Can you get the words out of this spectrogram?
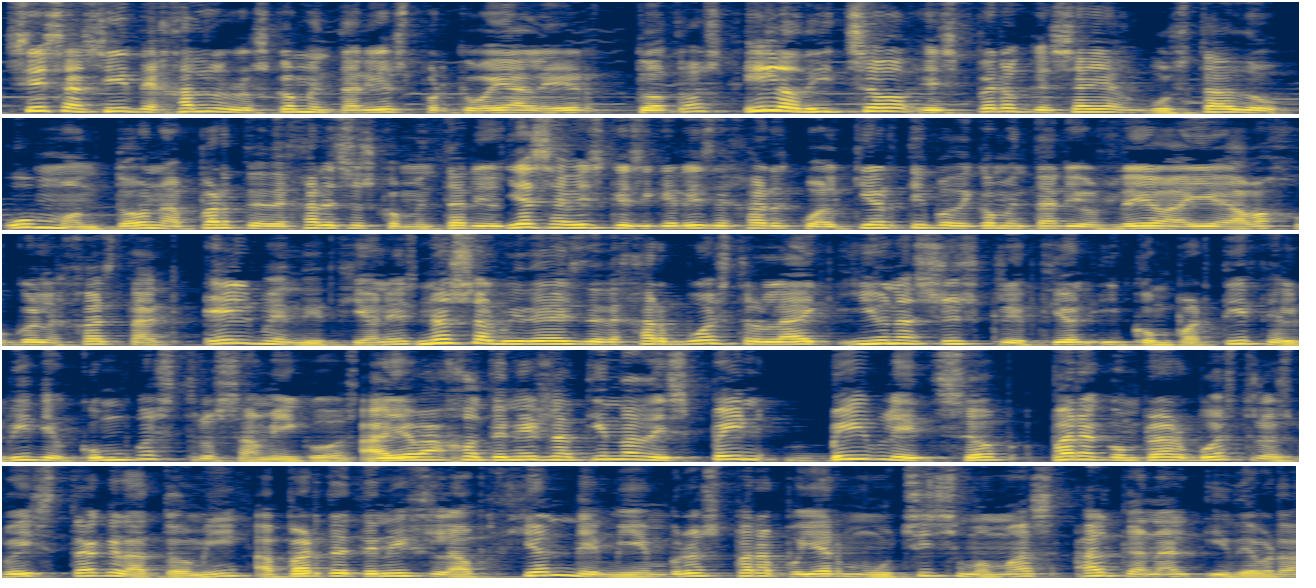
Si es así, dejadlo en los comentarios porque voy a leer todos. Y lo dicho, espero que os haya gustado un montón. Aparte de dejar esos comentarios, ya sabéis que si queréis dejar cualquier tipo de comentario os leo ahí abajo con el hashtag elbendiciones. No os olvidéis de dejar vuestro like y una suscripción y compartid el vídeo con vuestros amigos. Ahí abajo tenéis la tienda de Spain Beyblade Shop para comprar vuestros base tag Tommy. Aparte tenéis la opción de miembros para apoyar muchísimo más al canal y de verdad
